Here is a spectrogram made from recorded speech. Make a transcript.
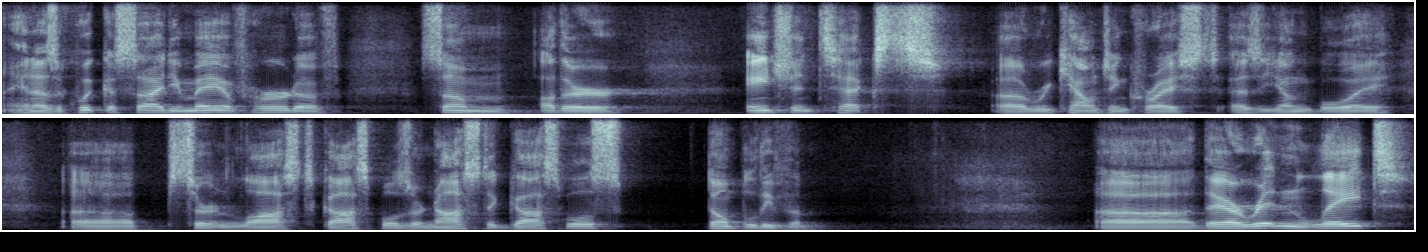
And as a quick aside, you may have heard of some other ancient texts uh, recounting Christ as a young boy, uh, certain lost gospels or Gnostic gospels. Don't believe them. Uh, they are written late,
